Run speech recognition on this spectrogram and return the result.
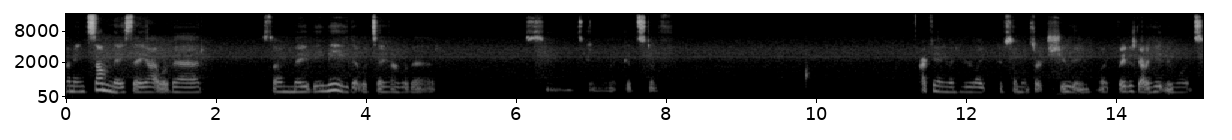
I mean, some may say I were bad. Some may be me that would say I were bad. So let's get all that good stuff. I can't even hear like if someone starts shooting. Like they just gotta hit me once.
